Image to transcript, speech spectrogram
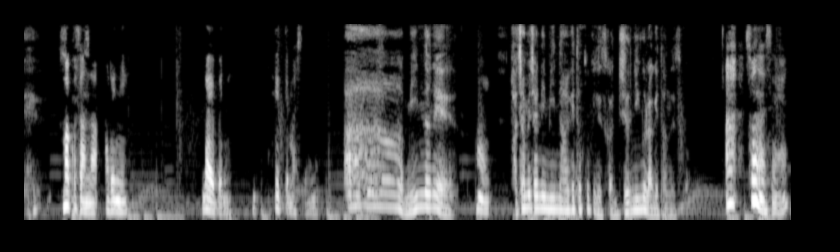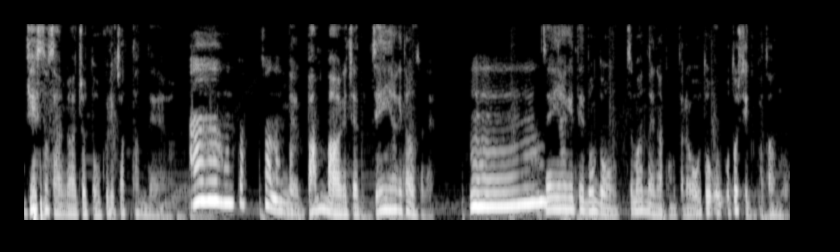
えまこさんのあれに、ライブに出てましたよね。ああ、みんなね、はい。はちゃめちゃにみんなあげた時ですか ?10 人ぐらいあげたんですよ。あ、そうなんですね。ゲストさんがちょっと遅れちゃったんで、ああ、ほんと。そうなんだ。でうバンバンあげちゃって全員あげたんですよね。ーん。全員あげてどんどんつまんないなと思ったら落と落としていくパターンの。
